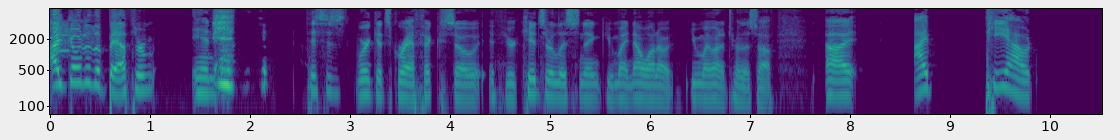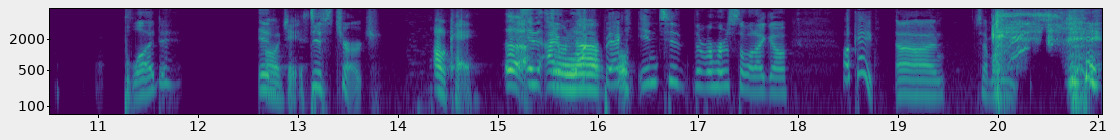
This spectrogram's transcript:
I go to the bathroom, and this is where it gets graphic. So if your kids are listening, you might not want to. You might want to turn this off. Uh, I pee out blood and Oh, discharge, Okay. Ugh. and I Oh, walk no. back into the rehearsal, and I go, "Okay, uh, someone."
